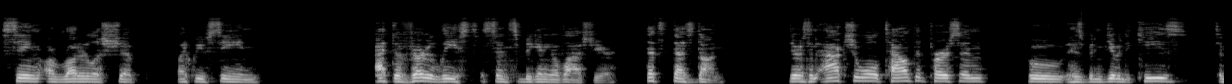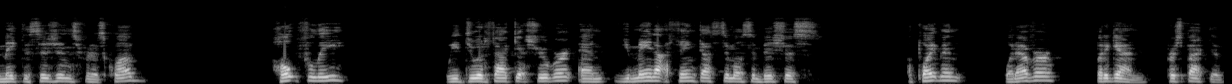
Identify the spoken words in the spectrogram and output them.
seeing a rudderless ship like we've seen at the very least since the beginning of last year. That's that's done. There's an actual talented person who has been given the keys to make decisions for this club. Hopefully, we do in fact get Struber, and you may not think that's the most ambitious appointment, whatever. But again, perspective.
